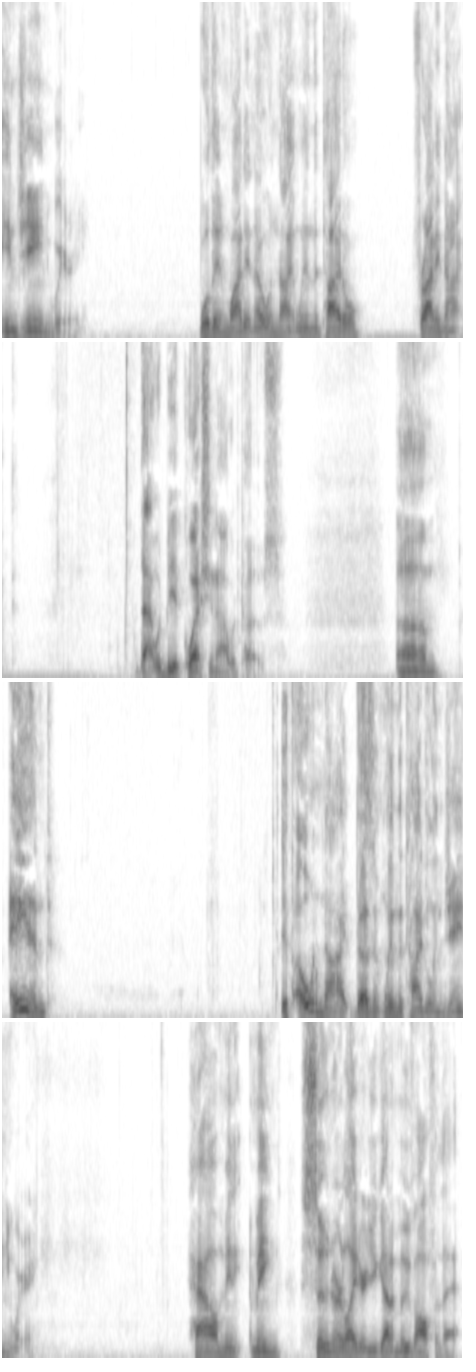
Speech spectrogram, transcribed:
in january well then why didn't owen knight win the title friday night that would be a question I would pose. Um, and if Owen Knight doesn't win the title in January, how many? I mean, sooner or later, you got to move off of that.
